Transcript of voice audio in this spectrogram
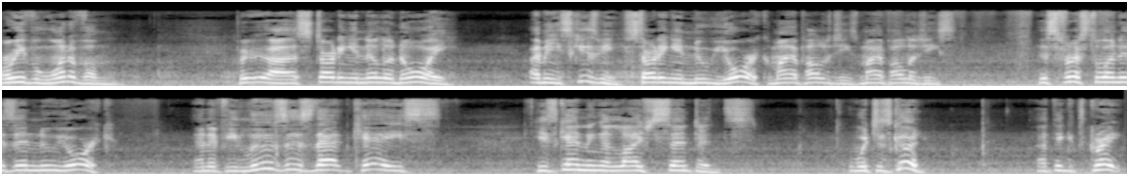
or even one of them, uh, starting in Illinois, I mean, excuse me, starting in New York. My apologies, my apologies. This first one is in New York. And if he loses that case, he's getting a life sentence, which is good. I think it's great.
